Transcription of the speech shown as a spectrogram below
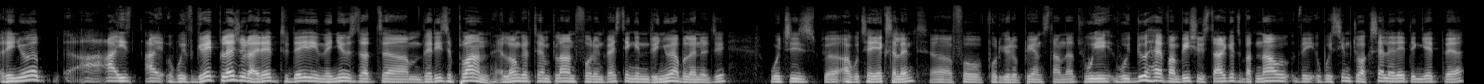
Renewable, I, I, with great pleasure, I read today in the news that um, there is a plan, a longer term plan for investing in renewable energy, which is, uh, I would say, excellent uh, for, for European standards. We, we do have ambitious targets, but now we seem to accelerate and get there.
